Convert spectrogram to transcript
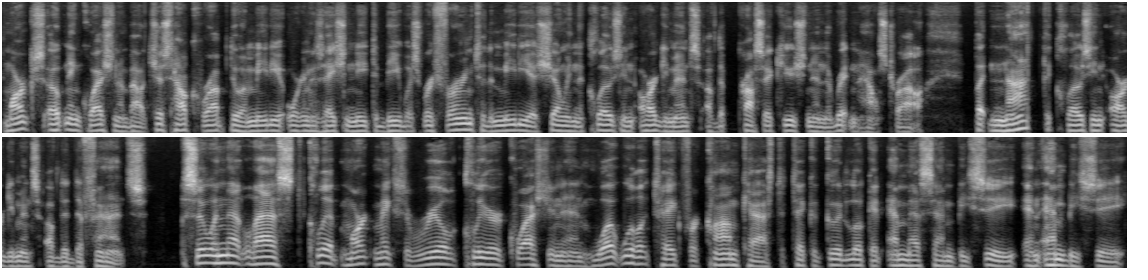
Mark's opening question about just how corrupt do a media organization need to be was referring to the media showing the closing arguments of the prosecution in the Rittenhouse trial, but not the closing arguments of the defense. So in that last clip, Mark makes a real clear question and what will it take for Comcast to take a good look at MSNBC and NBC?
